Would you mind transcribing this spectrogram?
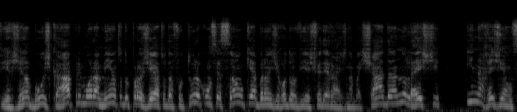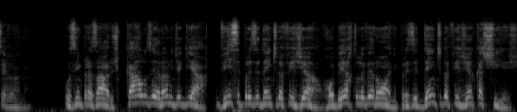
Firjan busca aprimoramento do projeto da futura concessão que abrange rodovias federais na Baixada, no leste e na região serrana. Os empresários Carlos Herani de Aguiar, vice-presidente da Firjan, Roberto Leveroni, presidente da Firjan Caxias,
